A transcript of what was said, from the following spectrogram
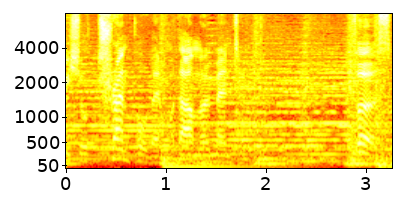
We shall trample them with our momentum. First,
